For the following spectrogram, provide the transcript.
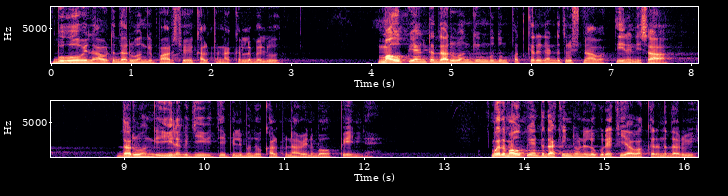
බොහෝ වෙලාවට දරුවන්ගේ පාර්ශවය කල්පනක් කරලා බැලූ. මව්පියන්ට දරුවන්ගෙන් බුදුන් පත් කරගන්න තෘෂ්ණාවක් තියෙන නිසා දරුවන්ගේ ඊළඟ ජීවිතය පිළිබඳව කල්පනා වෙන බව පේන්නේ. මොද මව්පියන්ට දකිින් ඕන ලොකු රැකියාවක් කරන දරුවී.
